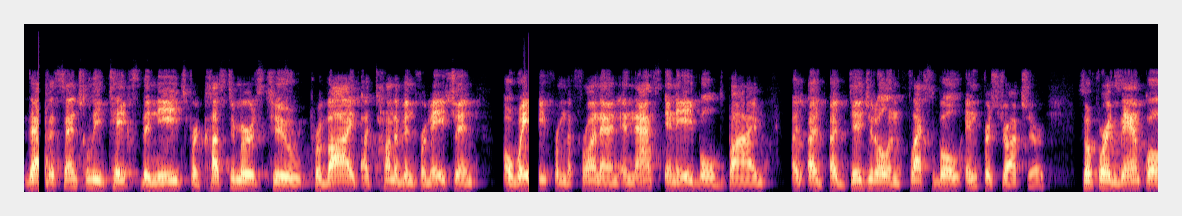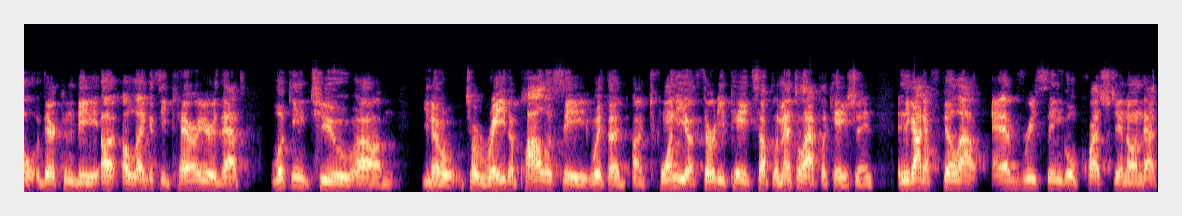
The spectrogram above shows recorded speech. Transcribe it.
that essentially takes the needs for customers to provide a ton of information away from the front end, and that's enabled by a, a, a digital and flexible infrastructure. So, for example, there can be a, a legacy carrier that's looking to um, you know to rate a policy with a, a 20 or 30 page supplemental application and you got to fill out every single question on that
